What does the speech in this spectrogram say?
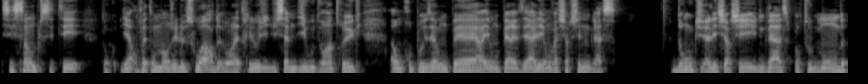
c'est simple, c'était... Donc, en fait, on mangeait le soir devant la trilogie du samedi ou devant un truc. On proposait à mon père, et mon père, faisait, allez, on va chercher une glace. Donc, j'allais chercher une glace pour tout le monde,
